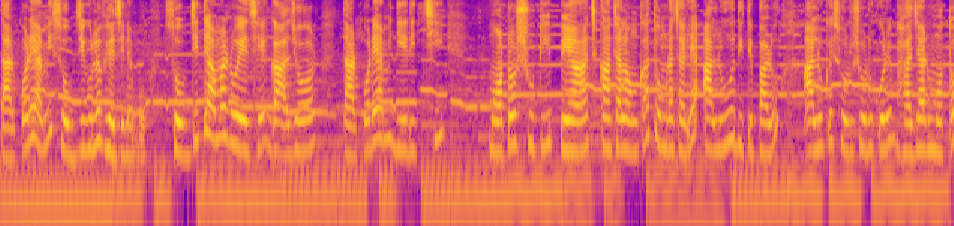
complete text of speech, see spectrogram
তারপরে আমি সবজিগুলো ভেজে নেব। সবজিতে আমার রয়েছে গাজর, তারপরে আমি দিয়ে দিচ্ছি মটরশুঁটি, পেঁয়াজ, কাঁচা লঙ্কা। তোমরা চাইলে আলুও দিতে পারো। আলুকে সরু সরু করে ভাজার মতো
